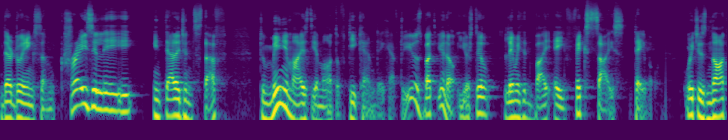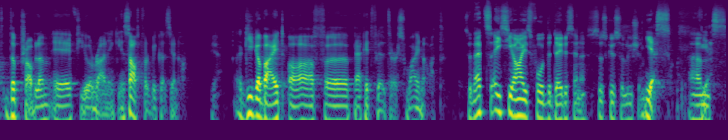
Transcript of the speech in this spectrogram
They're doing some crazily intelligent stuff to minimize the amount of TCAM they have to use, but you know, you're still limited by a fixed size table, which is not the problem if you're running in software because you know, Yeah. a gigabyte of uh, packet filters, why not? So that's ACIs for the data center Cisco solution. Yes. Um, yes.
